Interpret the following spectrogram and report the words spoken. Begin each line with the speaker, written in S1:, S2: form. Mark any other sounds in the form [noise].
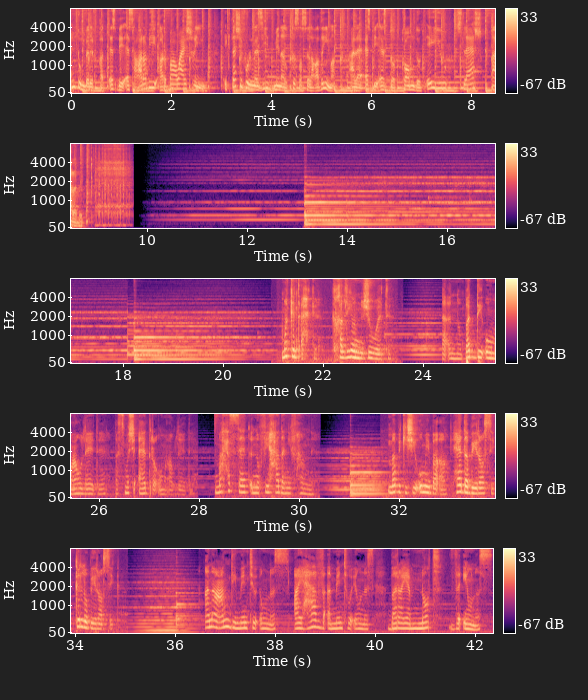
S1: أنتم برفقة SBS عربي 24 اكتشفوا المزيد من القصص العظيمة على sbs.com.au Arabic.
S2: ما كنت أحكي خليهم جواتي. لأنه بدي أقوم على أولادي بس مش قادرة أقوم على أولادي. ما حسيت إنه في حدا يفهمني. ما بكي شي قومي بقى. هذا براسك كله براسك أنا عندي mental illness. I have a mental illness but I am not the illness.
